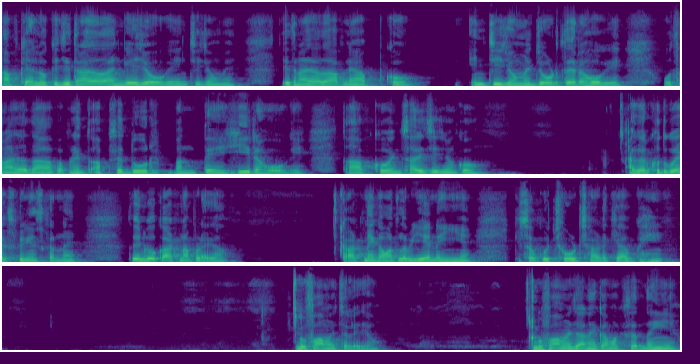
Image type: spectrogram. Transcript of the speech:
आप कह लो कि जितना ज़्यादा एंगेज हो गए इन चीज़ों में, जितना ज़्यादा आपने आप को इन चीज़ों में जोड़ते रहोगे, उतना ज़्यादा आप अपने आप से दूर बनते ही रहोगे। तो आपको इन सारी चीज़ों को, अगर खुद को एक्सपीरियंस करना है तो इनको काटना पड़ेगा। काटने का मतलब ये नहीं है कि सब कुछ छोड़ छाड़ के आप कहीं गुफा में चले जाओ। गुफा में जाने का मकसद नहीं है।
